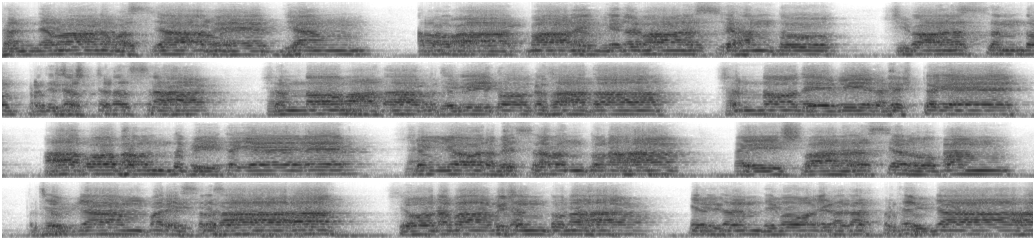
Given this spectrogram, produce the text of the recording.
धन्यमानमस्यामेध्यम् अपपात्मानम् यजमानस्य हन्तु शिवानः सन्तु सह षण्णो माता पृथिवीतोकसाता षण्णो देवीरभिष्टये आपो भवन्तु पीतये संयोरभिस्रवन्तु नः। वैश्वानरस्य रूपम् पृथिव्याम् परिस्रसाः स्योनमाविशन्तु नः यदिदम् दिवो यतः पृथिव्याः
